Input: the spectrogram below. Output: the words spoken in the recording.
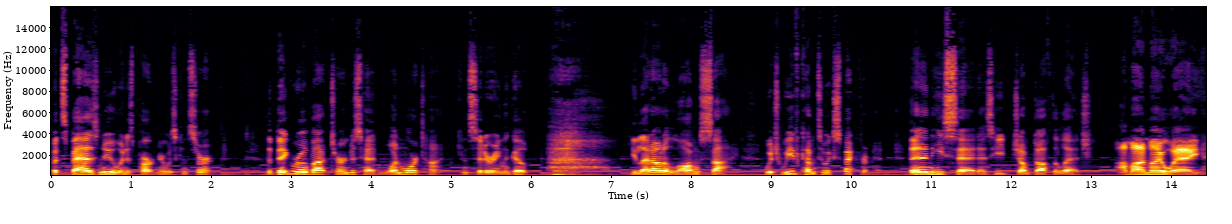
But Spaz knew when his partner was concerned. The big robot turned his head one more time, considering the goat. he let out a long sigh, which we've come to expect from him. Then he said as he jumped off the ledge, I'm on my way.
